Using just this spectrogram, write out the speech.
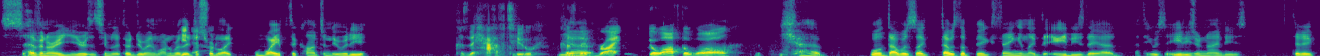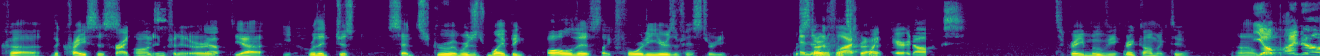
seven or eight years. It seems like they're doing one where they just sort of like wipe the continuity. Because they have to, because Yeah. the writers go off the wall. Yeah, well, that was like that was the big thing in like the '80s. They had I think it was the '80s or '90s. They did uh, the Crisis, on Infinite Earth. yep. Yeah, You where they just said, "Screw it, we're just wiping all this like 40 years of history. We're And then starting the from Flashpoint scratch." paradox. It's a great movie, great comic too. Um, Yup, I know.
